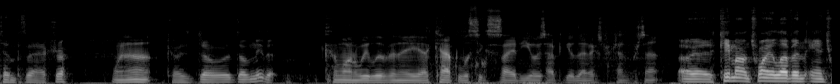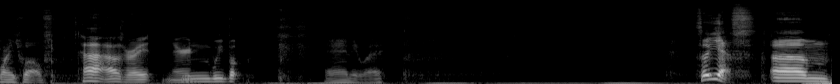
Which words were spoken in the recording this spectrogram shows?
10% extra Why not? because don't, don't need it. Come on, we live in a uh, capitalistic society. You always have to give that extra 10%. Uh, it came out in 2011 and 2012. Ha, I was right. Nerd. Mm, we bo- anyway. So yes, um,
